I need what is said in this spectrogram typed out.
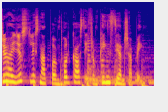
Du har just lyssnat på en podcast ifrån Pingst Jönköping.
